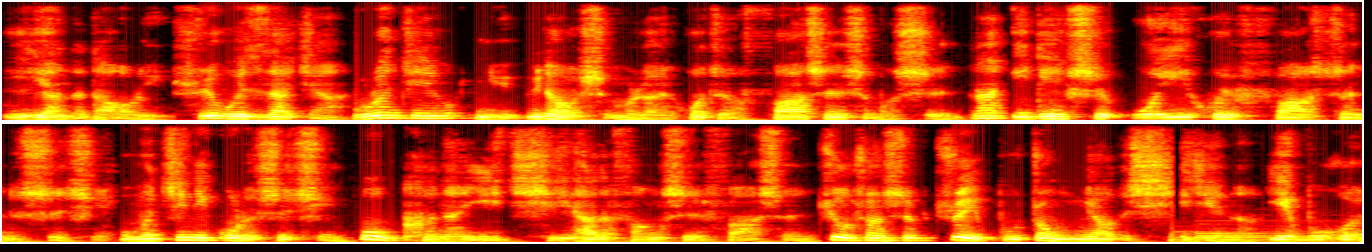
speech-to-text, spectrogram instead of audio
一样的道理。所以我一直在讲，无论今天你遇到什么人或者发生什么事，那一定是唯一会发。发生的事情，我们经历过的事情，不可能以其他的方式发生。就算是最不重要的细节呢，也不会。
